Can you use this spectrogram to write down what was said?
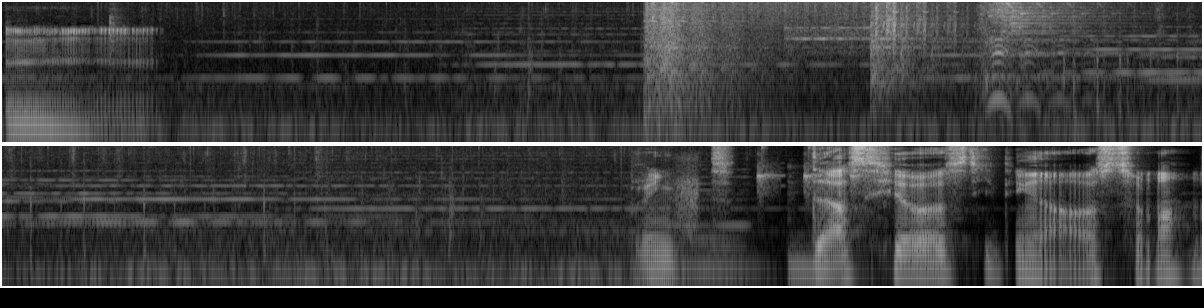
Hm. Bringt das hier was, die Dinge auszumachen?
